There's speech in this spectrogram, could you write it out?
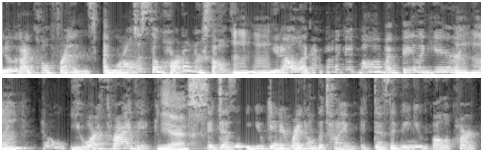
you know, that I call friends, and we're all just so hard on ourselves. Mm-hmm. You know, like I'm not a good mom, I'm failing here. And it's like, no, you are thriving. Yes. It doesn't mean you get it right all the time. It doesn't mean you fall apart.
